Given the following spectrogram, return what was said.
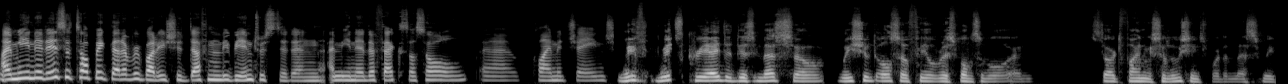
I mean, it is a topic that everybody should definitely be interested in. I mean, it affects us all. Uh, climate change. We've we've created this mess, so we should also feel responsible and start finding solutions for the mess we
